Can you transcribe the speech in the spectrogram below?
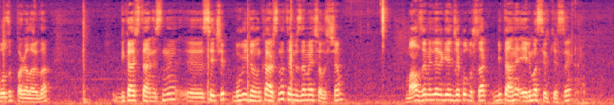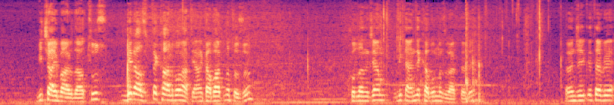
bozuk paralardan birkaç tanesini e, seçip bu videonun karşısında temizlemeye çalışacağım. Malzemelere gelecek olursak bir tane elma sirkesi, bir çay bardağı tuz, birazcık da karbonat yani kabartma tozu. Kullanacağım bir tane de kabımız var tabi. Öncelikle tabi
